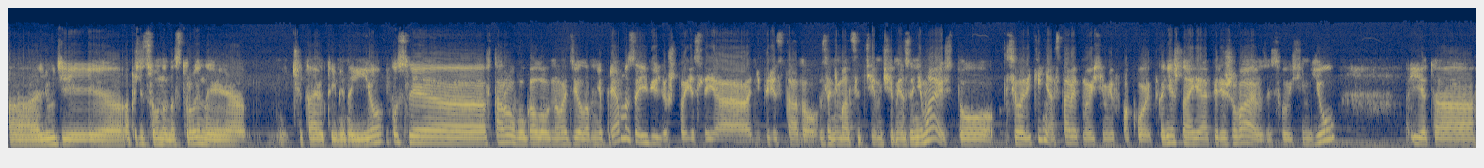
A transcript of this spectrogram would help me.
э, люди оппозиционно настроенные читают именно ее. После второго уголовного дела мне прямо заявили, что если я не перестану заниматься тем, чем я занимаюсь, то силовики не оставят мою семью в покое. Конечно, я переживаю за свою семью, и это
